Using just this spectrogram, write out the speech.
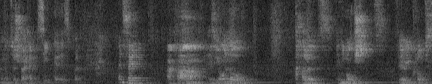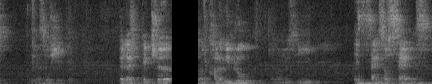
I'm not so sure I haven't seen his, but and said, aha, as you all know, colors and emotions are very closely associated. The left picture of color me blue. You know, you see a sense of sadness.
